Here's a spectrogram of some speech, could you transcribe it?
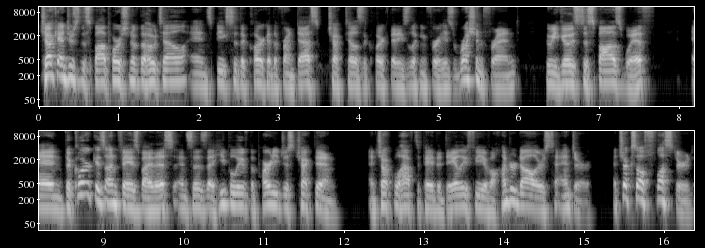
Chuck enters the spa portion of the hotel and speaks to the clerk at the front desk. Chuck tells the clerk that he's looking for his Russian friend, who he goes to spas with. And the clerk is unfazed by this and says that he believed the party just checked in, and Chuck will have to pay the daily fee of $100 to enter. And Chuck's all flustered.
